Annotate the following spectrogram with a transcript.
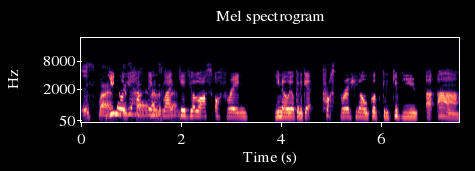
it's fine. You know, it's you have fine. things like give your last offering. You know, you're gonna get prosperous. You know, God's gonna give you. Uh, uh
